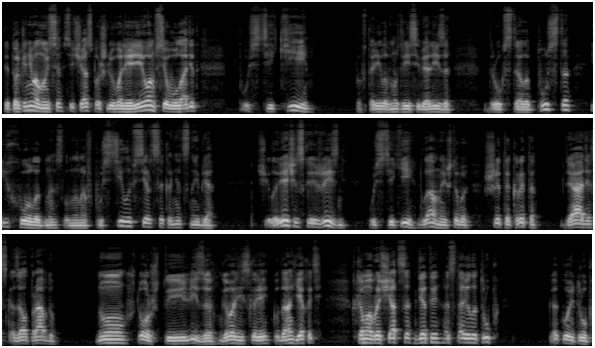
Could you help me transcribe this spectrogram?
Ты только не волнуйся, сейчас пошлю Валерия, он все уладит. Пустяки, повторила внутри себя Лиза. Вдруг стало пусто и холодно, словно она впустила в сердце конец ноября. Человеческая жизнь, пустяки, главное, чтобы шито-крыто. Дядя сказал правду. Ну, что ж ты, Лиза, говори скорее, куда ехать? К кому обращаться? Где ты оставила труп? Какой труп?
